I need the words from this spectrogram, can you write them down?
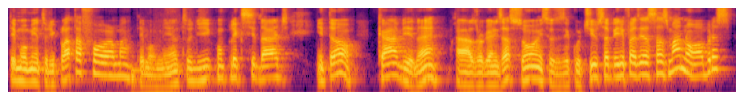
tem momento de plataforma, tem momento de complexidade. Então, cabe né, às organizações, seus executivos, saberem fazer essas manobras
